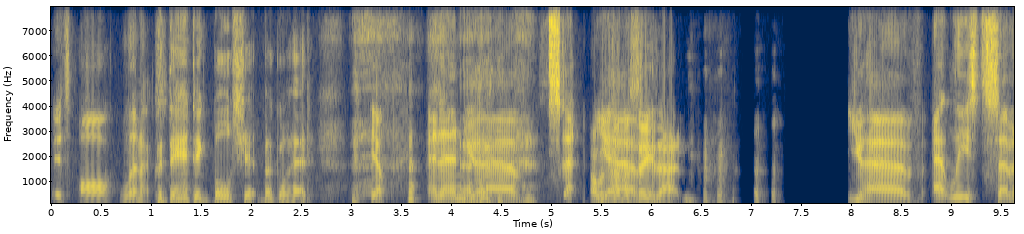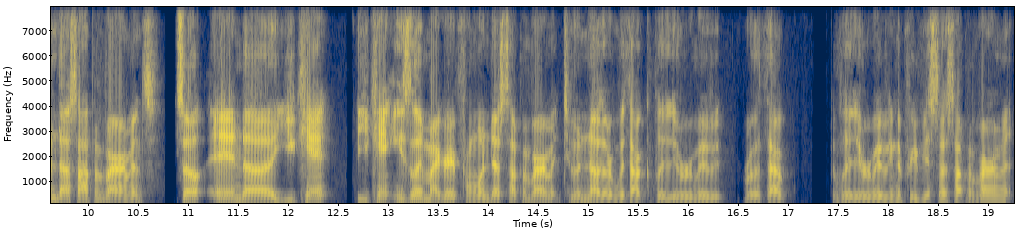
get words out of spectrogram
it's all Linux. Pedantic bullshit, but go ahead. Yep. And then you have se- I was gonna say that. you have at least seven desktop environments. So and uh, you can't you can't easily migrate from one desktop environment to another without completely remove without completely removing the previous desktop environment.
